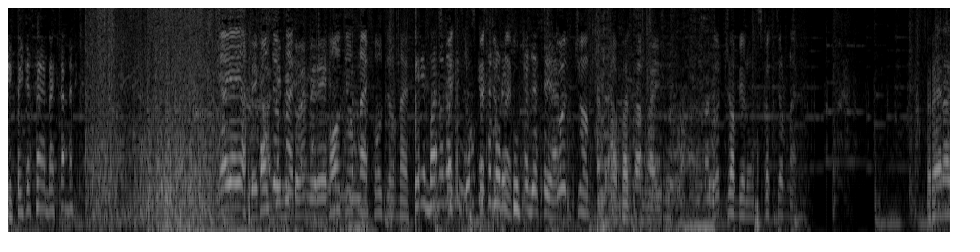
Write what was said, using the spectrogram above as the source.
एक तरीके से बैक कर या या या देख आगे भी तो है मेरे full job knife full job knife मेरे बनो ना दो कैसे मेरे शूटर जैसे यार गुड जॉब अब बता भाई गुड जॉब ये लो स्ट्रक्चर नाइफ रह रहा है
